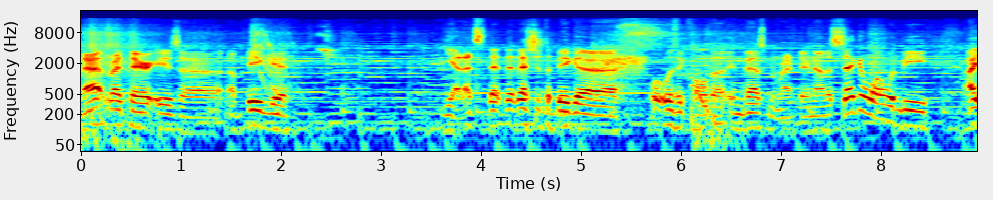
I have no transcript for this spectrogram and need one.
that right there is a, a big. Uh, yeah, that's that, that's just a big uh, what was it called? Uh, investment right there. Now the second one would be I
